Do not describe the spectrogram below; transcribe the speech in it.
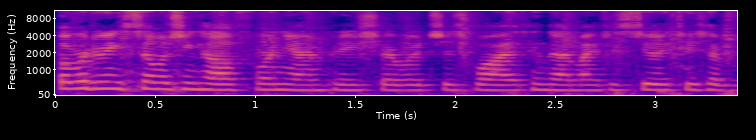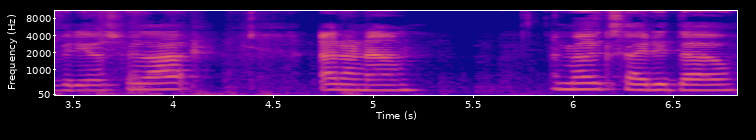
But we're doing so much in California, I'm pretty sure, which is why I think that I might just do like two separate videos for that. I don't know. I'm really excited though.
